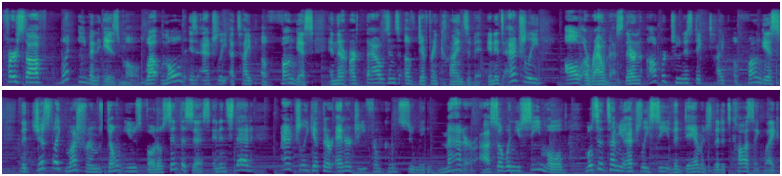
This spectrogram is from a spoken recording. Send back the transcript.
First off, what even is mold? Well, mold is actually a type of fungus, and there are thousands of different kinds of it. And it's actually all around us. They're an opportunistic type of fungus that, just like mushrooms, don't use photosynthesis and instead actually get their energy from consuming matter. Uh, so when you see mold, most of the time you actually see the damage that it's causing, like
